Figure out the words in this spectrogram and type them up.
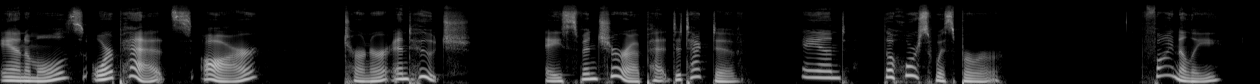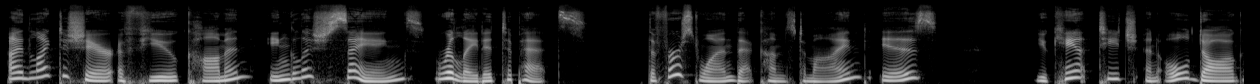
animals or pets are Turner and Hooch, Ace Ventura, Pet Detective, and The Horse Whisperer. Finally, I'd like to share a few common English sayings related to pets. The first one that comes to mind is You can't teach an old dog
